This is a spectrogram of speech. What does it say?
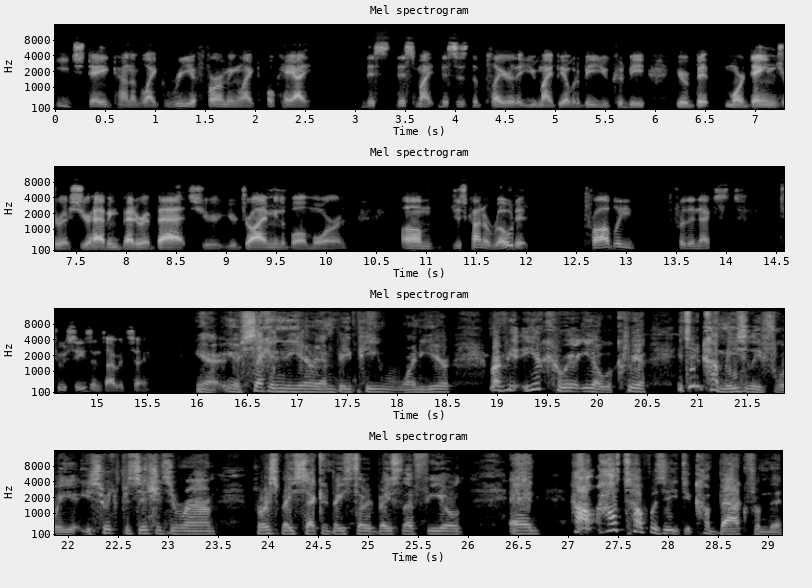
each day, kind of like reaffirming, like, okay, I this this might this is the player that you might be able to be. You could be you're a bit more dangerous. You're having better at bats. You're you're driving the ball more, and um, just kind of rode it. Probably for the next two seasons, I would say. Yeah, you know, second in the year MVP one year. your career, you know, career, it didn't come easily for you. You switched positions around, first base, second base, third base, left field, and how how tough was it to come back from the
